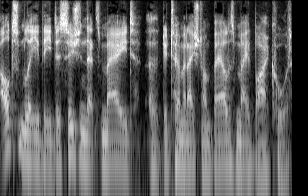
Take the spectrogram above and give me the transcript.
ultimately the decision that's made, a determination on bail, is made by a court.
